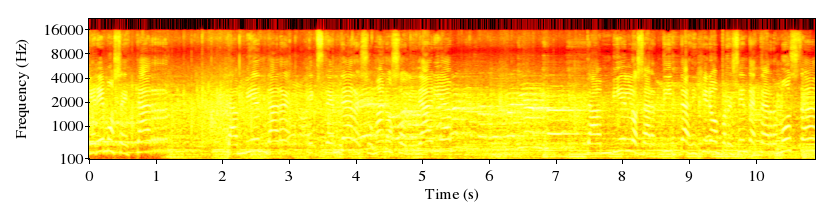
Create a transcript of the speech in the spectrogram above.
queremos estar también dar, extender su mano solidaria. También los artistas dijeron presenta esta hermosa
